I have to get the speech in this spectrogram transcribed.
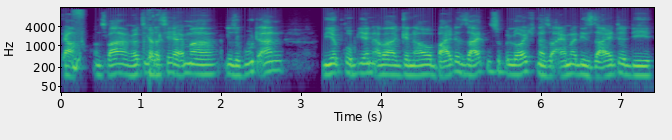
Ja, und zwar hört sich das ja immer so gut an. Wir probieren aber genau beide Seiten zu beleuchten. Also einmal die Seite, die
